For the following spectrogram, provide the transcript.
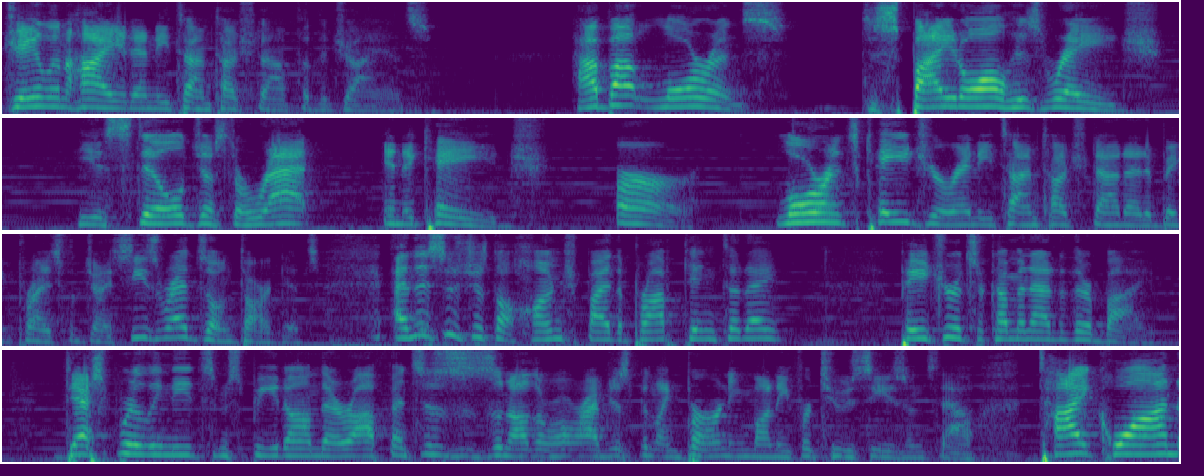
Jalin Hyatt anytime touchdown for the Giants. How about Lawrence? Despite all his rage, he is still just a rat in a cage. Er. Lawrence Cager anytime touchdown at a big price for the Giants. He's red zone targets. And this is just a hunch by the prop king today. Patriots are coming out of their bye desperately need some speed on their offense. This is another one where I've just been like burning money for two seasons now. Tyquan,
